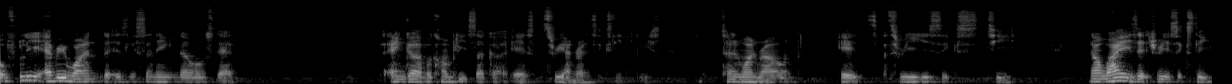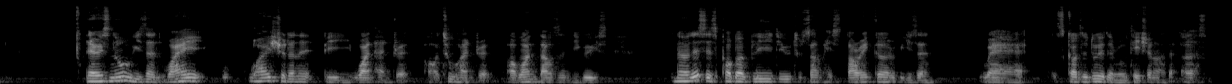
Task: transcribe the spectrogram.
hopefully everyone that is listening knows that the angle of a complete circle is 360 degrees. So you turn one round, it's 360. Now why is it 360? There is no reason why why shouldn't it be 100 or 200 or 1000 degrees? Now this is probably due to some historical reason where it's got to do with the rotation of the earth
